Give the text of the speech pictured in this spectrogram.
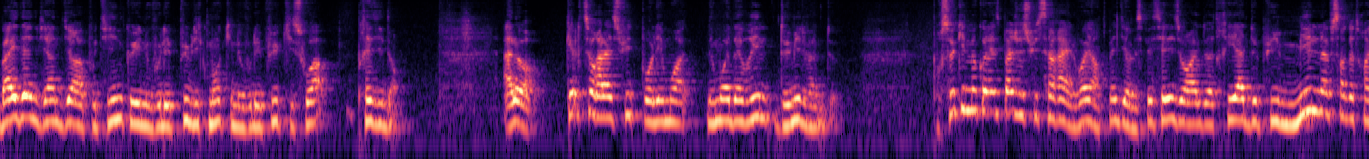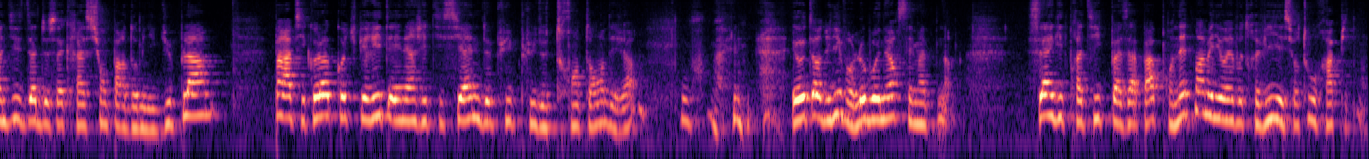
Biden vient de dire à Poutine qu'il ne voulait publiquement qu'il ne voulait plus qu'il soit président. Alors, quelle sera la suite pour les mois, le mois d'avril 2022 Pour ceux qui ne me connaissent pas, je suis Sarah Elle, voyante médium, spécialiste de l'oracle de la triade depuis 1990, date de sa création par Dominique Duplat, parapsychologue, coach spirit et énergéticienne depuis plus de 30 ans déjà, et auteur du livre Le bonheur c'est maintenant. C'est un guide pratique pas à pas pour nettement améliorer votre vie et surtout rapidement.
